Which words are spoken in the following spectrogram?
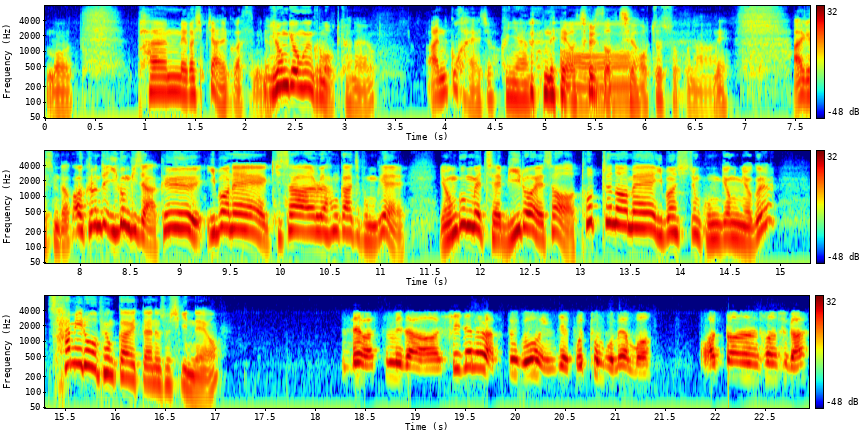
뭐 판매가 쉽지 않을 것 같습니다. 이런 경우에는 그럼 어떻게 하나요? 안고 가야죠. 그냥 네, 어쩔 수 없죠. 어쩔 수 없구나. 네. 알겠습니다. 아, 그런데 이건 기자, 그 이번에 기사를 한 가지 본 게 영국 매체 미러에서 토트넘의 이번 시즌 공격력을 3위로 평가했다는 소식이 있네요. 네, 맞습니다. 어, 시즌을 앞두고 이제 보통 보면 뭐 어떤 선수가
